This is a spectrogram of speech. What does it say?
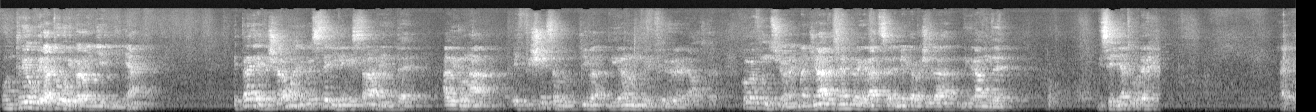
con tre operatori per ogni linea e praticamente c'era una di queste linee che stranamente aveva una efficienza produttiva di gran lunga inferiore alle altre. Come funziona? Immaginate sempre, grazie alle mie capacità di grande disegnatore, ecco,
